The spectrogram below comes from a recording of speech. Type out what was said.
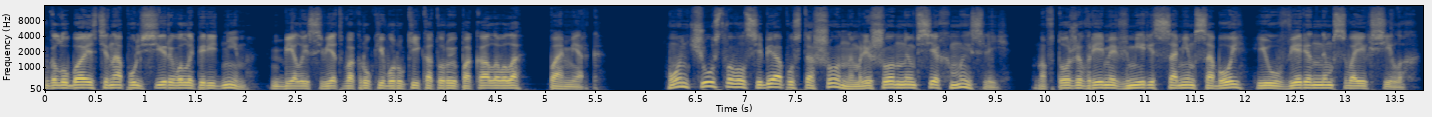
Голубая стена пульсировала перед ним, белый свет вокруг его руки, которую покалывала, померк. Он чувствовал себя опустошенным, лишенным всех мыслей, но в то же время в мире с самим собой и уверенным в своих силах.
